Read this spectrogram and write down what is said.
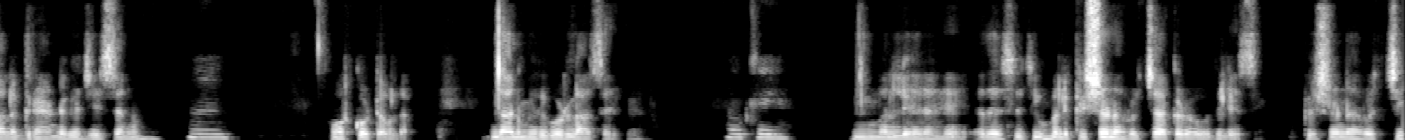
చాలా గ్రాండ్గా చేశాను. వర్కౌట్ అవ్వలే. దాని మీద కూడా లాస్ అయిపోయాను. ఓకే. మళ్ళీ అదే స్థితికి మళ్ళీ కృష్ణనగర్ వచ్చి అక్కడ వదిలేసి కృష్ణనగర్ వచ్చి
